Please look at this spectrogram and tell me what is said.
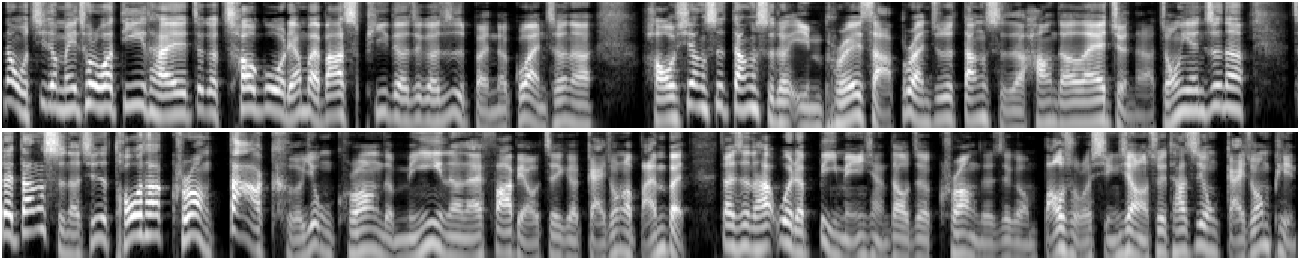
那我记得没错的话，第一台这个超过两百八十匹的这个日本的国产车呢，好像是当时的 Impreza，不然就是当时的 Honda Legend 了。总而言之呢，在当时呢，其实 Toyota Crown 大可用 Crown 的名义呢来发表这个改装的版本，但是他为了避免影响到这个 Crown 的这种保守的形象，所以它是用改装品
